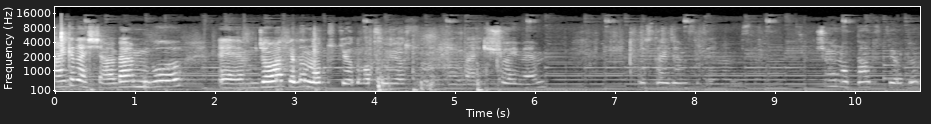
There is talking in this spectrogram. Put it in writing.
Arkadaşlar ben bu e, coğrafyada not tutuyordum hatırlıyorsunuz belki şöyle göstereceğim size. Şöyle notlar tutuyordum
